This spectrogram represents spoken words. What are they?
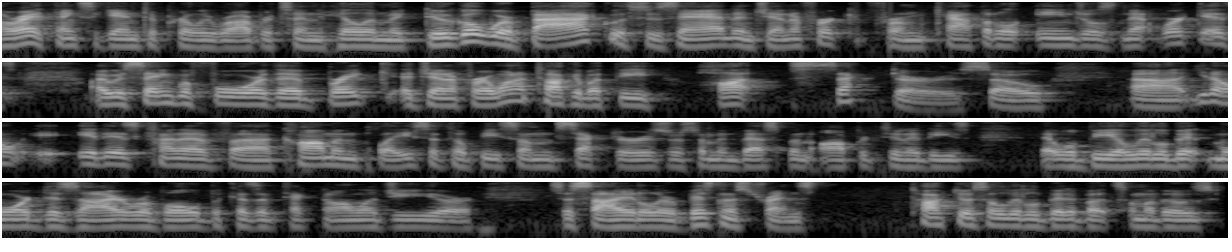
All right. Thanks again to Perley Robertson, Hill and McDougall. We're back with Suzanne and Jennifer from Capital Angels Network. As I was saying before the break, uh, Jennifer, I want to talk about the hot sectors. So, uh, you know, it, it is kind of uh, commonplace that there'll be some sectors or some investment opportunities that will be a little bit more desirable because of technology or societal or business trends. Talk to us a little bit about some of those,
